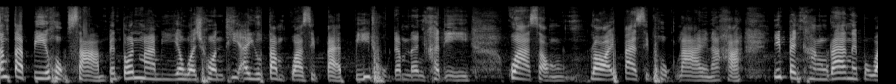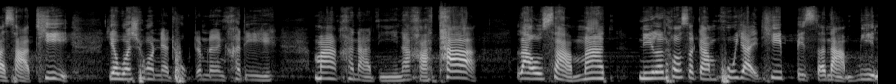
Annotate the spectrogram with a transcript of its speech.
ตั้งแต่ปี 63 เป็นต้นมามีเยาวชนที่อายุต่ำกว่า 18 ปีถูกดำเนินคดีกว่า 286 รายนะคะ นี่เป็นครั้งแรกในประวัติศาสตร์ที่เยาวชนเนี่ยถูกดำเนินคดีมากขนาดนี้นะคะ ถ้าเราสามารถนิรโทษกรรมผู้ใหญ่ที่ปิดสนามบิน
